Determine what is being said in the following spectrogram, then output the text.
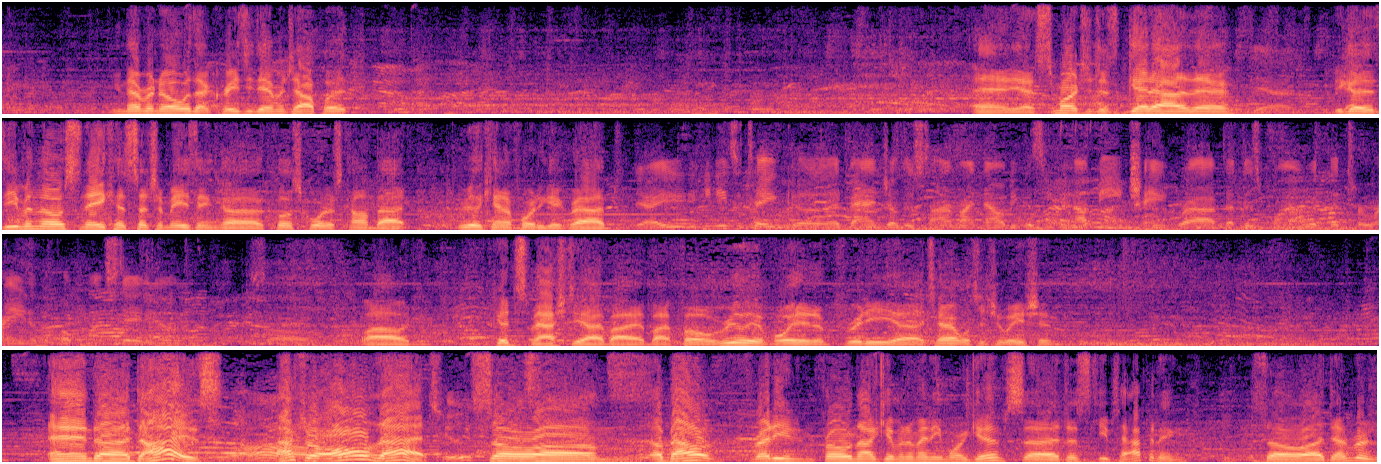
you never know with that crazy damage output. And yeah, smart to just get out of there Yeah. because even though Snake has such amazing uh, close quarters combat, he really can't afford to get grabbed. Yeah, he, he needs to take uh, advantage of this time right now because he cannot be chain grabbed at this point with the terrain of the Pokemon Stadium. So, Wow, good smash DI by by FOW. Really avoided a pretty uh, terrible situation. And uh, dies after all that. So um, about Freddy and FOW not giving him any more gifts uh, just keeps happening. So uh, Denver's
